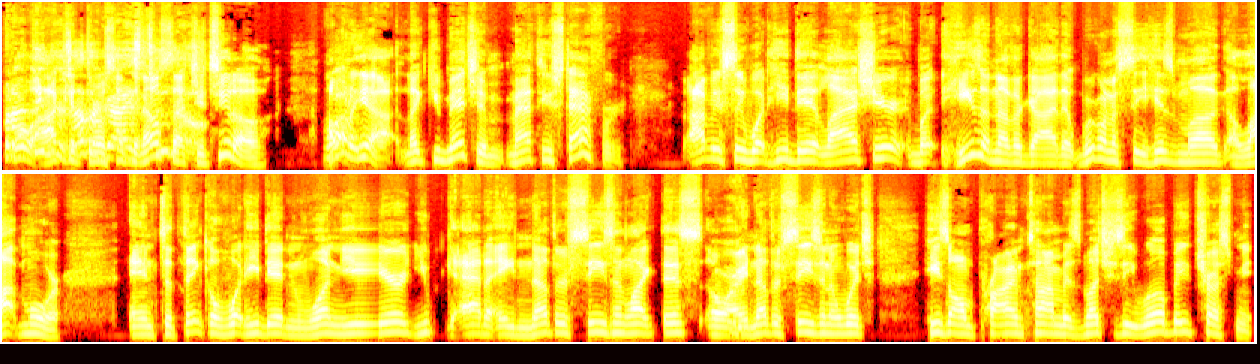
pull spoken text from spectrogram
But I, I could throw something else too, at you too, though. Oh yeah, like you mentioned, Matthew Stafford. Obviously, what he did last year, but he's another guy that we're going to see his mug a lot more. And to think of what he did in one year, you add another season like this, or mm-hmm. another season in which he's on prime time as much as he will be. Trust me,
